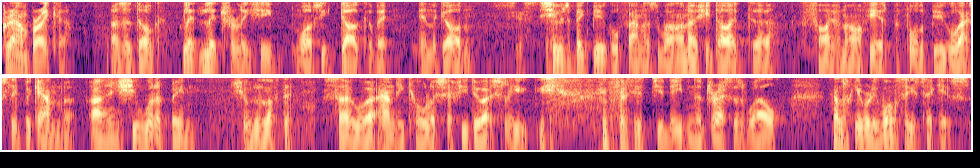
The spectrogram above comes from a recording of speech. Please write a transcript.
groundbreaker as a dog. Li- literally, she well, she dug a bit in the garden. She was a big Bugle fan as well. I know she died uh, five and a half years before the Bugle actually began, but I mean, she would have been, she would have loved it. So, uh, Andy, call us if you do actually, if you need an address as well. Sounds like he really wants these tickets.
